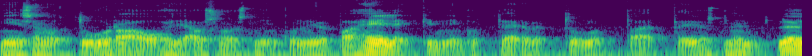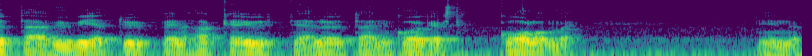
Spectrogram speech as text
niin sanottu uraohjaus olisi niin kuin jopa heillekin niin kuin tervetullutta, että jos ne löytää hyviä tyyppejä, hakee yhteen ja löytää niin oikeasti kolme, niin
